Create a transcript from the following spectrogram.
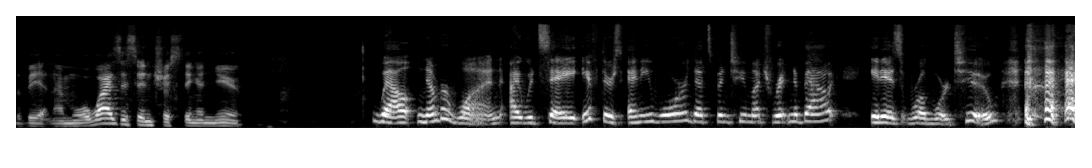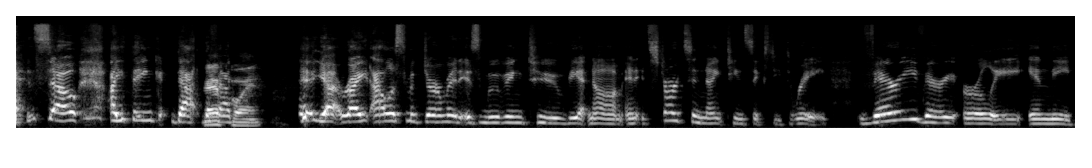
the Vietnam War. Why is this interesting and new? Well, number one, I would say if there's any war that's been too much written about, it is World War II. so I think that the fact, point. Yeah, right. Alice McDermott is moving to Vietnam, and it starts in 1963, very, very early in the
